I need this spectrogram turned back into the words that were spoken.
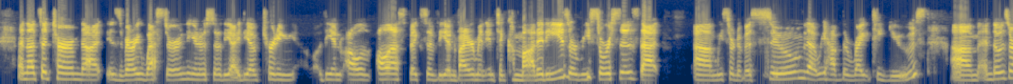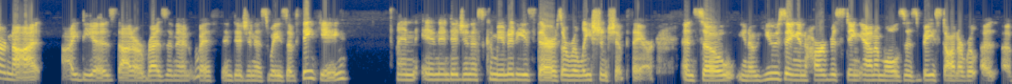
and that's a term that is very Western. You know, so the idea of turning the all all aspects of the environment into commodities or resources that um, we sort of assume that we have the right to use, um, and those are not ideas that are resonant with indigenous ways of thinking. And in indigenous communities there's a relationship there. And so you know using and harvesting animals is based on a, a, a,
